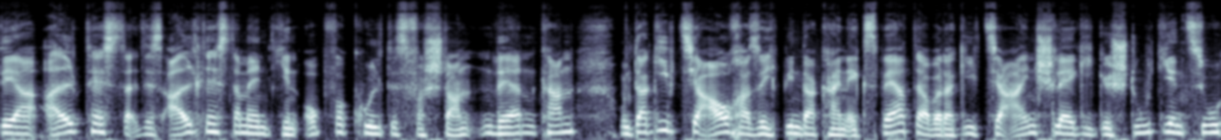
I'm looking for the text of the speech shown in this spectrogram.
der Alttest des alttestamentlichen Opferkultes verstanden werden kann. Und da gibt's ja auch, also ich bin da kein Experte, aber da gibt's ja einschlägige Studien zu,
